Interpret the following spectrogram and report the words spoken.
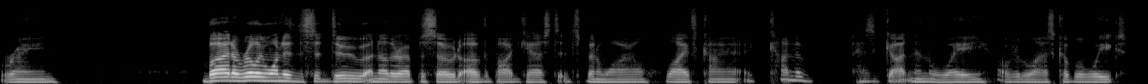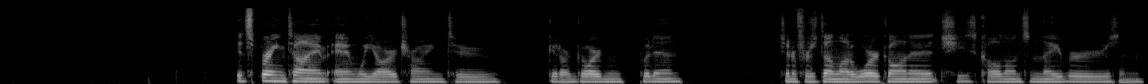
rain. But I really wanted to do another episode of the podcast. It's been a while. Life kind of kind of has gotten in the way over the last couple of weeks. It's springtime and we are trying to get our garden put in. Jennifer's done a lot of work on it. She's called on some neighbors and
